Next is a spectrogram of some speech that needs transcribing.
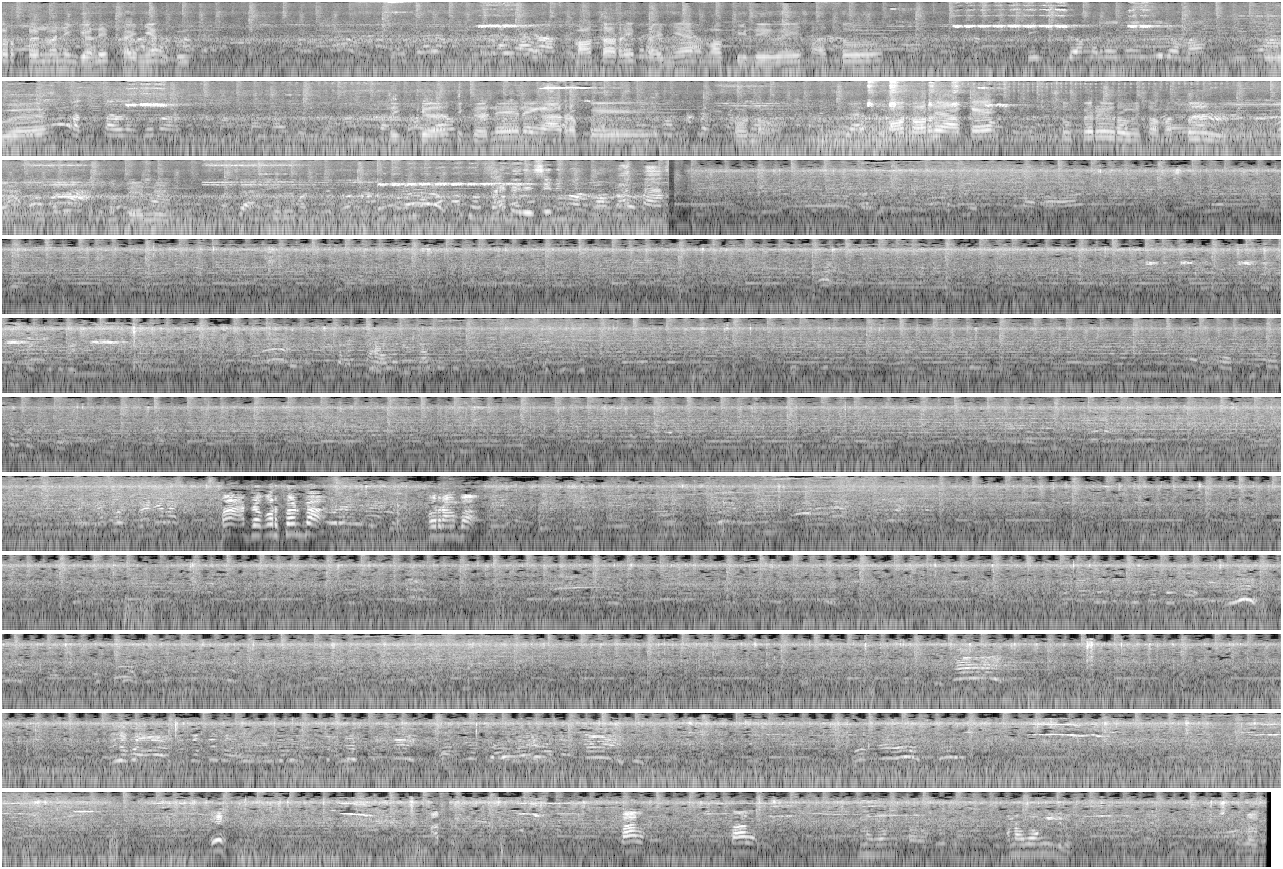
korban meninggalnya banyak bu. Motornya banyak mobilnya satu. Dua. Tiga tiga ini neng ngarepe kono. Motornya akeh supirnya urung iso metu. Ini Saya dari sini mau ke atas. Pak, ada korban, Pak. Orang, Pak. eh. At. pal pal. Ana wong pal? Ana wong iki lho gitu?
